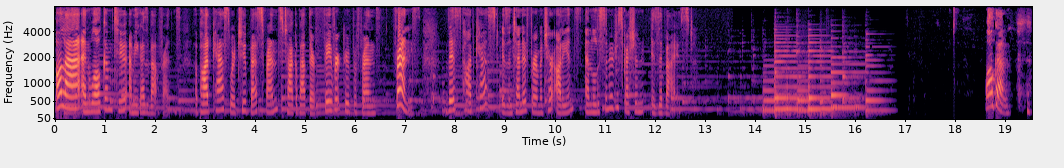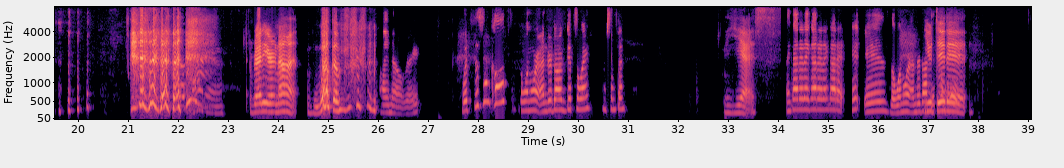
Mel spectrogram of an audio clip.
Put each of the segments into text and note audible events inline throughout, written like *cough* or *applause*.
Hola, and welcome to Amigas About Friends, a podcast where two best friends talk about their favorite group of friends, friends. This podcast is intended for a mature audience, and listener discretion is advised. Welcome. *laughs* Ready or not, welcome. I know, right? What's this one called? The one where underdog gets away or something? yes, I got it. I got it. I got it. It is the one where underdog. you did away. it.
